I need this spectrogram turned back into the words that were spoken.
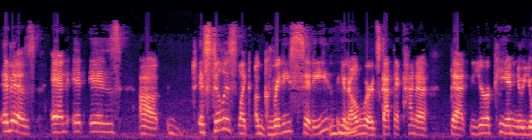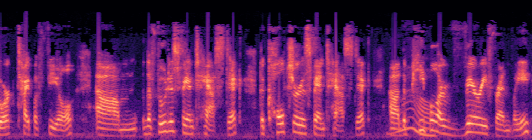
it is. And it is uh it still is like a gritty city, you know, where it's got that kind of that European New York type of feel. Um, the food is fantastic. The culture is fantastic. Uh, The people are very friendly.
